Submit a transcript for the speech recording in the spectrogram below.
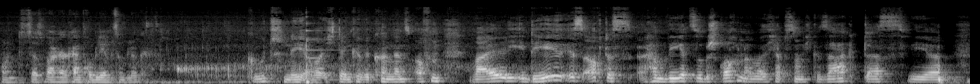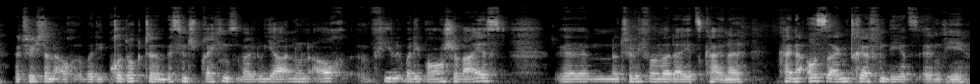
Und das war gar kein Problem zum Glück. Gut, nee, aber ich denke, wir können ganz offen, weil die Idee ist auch, das haben wir jetzt so besprochen, aber ich habe es noch nicht gesagt, dass wir natürlich dann auch über die Produkte ein bisschen sprechen, weil du ja nun auch viel über die Branche weißt. Äh, natürlich wollen wir da jetzt keine, keine Aussagen treffen, die jetzt irgendwie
